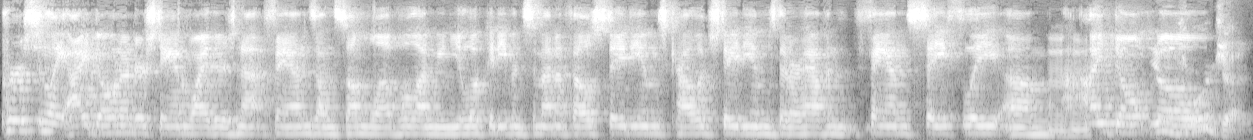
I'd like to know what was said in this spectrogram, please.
personally, I don't understand why there's not fans on some level. I mean, you look at even some NFL stadiums, college stadiums that are having fans safely. Um, mm-hmm. I don't In know. Georgia.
